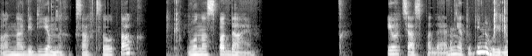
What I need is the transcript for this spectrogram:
на від'ємних іксах це отак. Вона спадає. І оця спадає. Ні, тоді не вийде.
